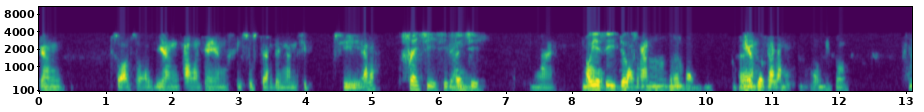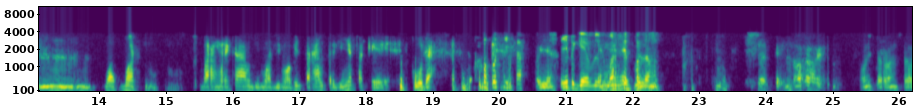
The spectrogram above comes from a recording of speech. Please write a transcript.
yang soal-soal yang awalnya yang si suster dengan si si apa? Frenchy si Yang- Frenchy. nah, Oh iya sih, jokes. berantem, Ah, yang jokes. dalam itu. Hmm, buat buat barang mereka dimuat di mobil padahal perginya pakai kuda. Oh iya. oh iya. Itu gambling banget film Unsur-unsur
